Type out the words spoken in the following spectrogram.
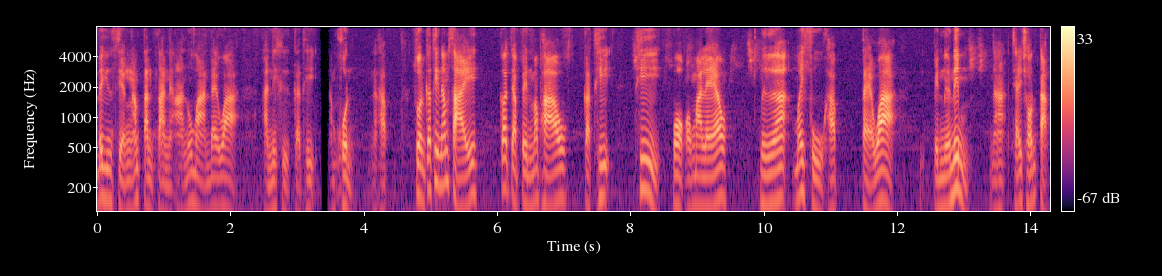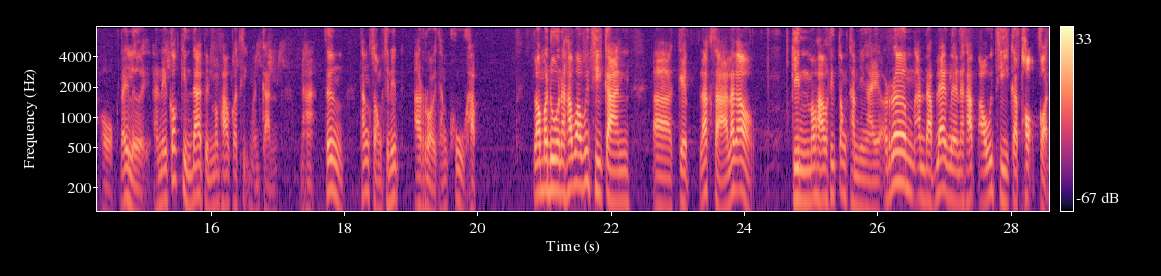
ได้ยินเสียงน้ำตันๆเนี่ยอนุมานได้ว่า อันนี้คือกะทิน้ำข้นนะครับ ส่วนกะทิน้ำใสก็จะเป็นมะพร้าวกะทิที่ปอกออกมาแล้ว เนื้อไม่ฟูครับ แต่ว่าเป็นเนื้อนิ่มนะฮะใช้ช้อนตักออกได้เลย อันนี้ก็กินได้เป็นมะพร้าวกะทิเหมือนกันนะฮะซึ่งทั้งสองชนิดอร่อยทั้งคู่ครับ เรามาดูนะครับว่าวิธีการเอ่อเก็บรักษาแล้วก็ากินมะพร้าวกะทิต้องทำยังไง เริ่มอันดับแรกเลยนะครับ เอาวิธีกระเทาะก่อน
